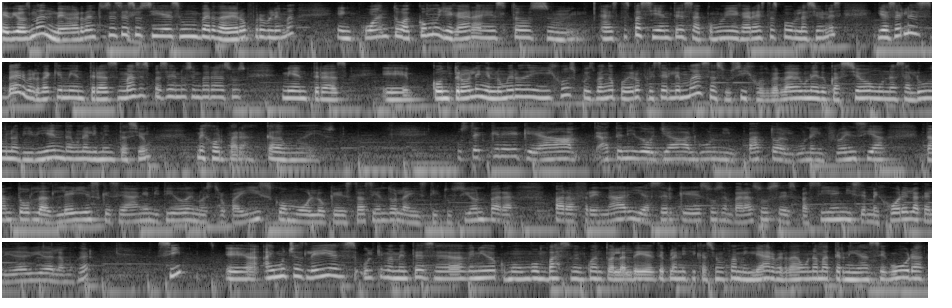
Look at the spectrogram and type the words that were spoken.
que Dios mande, ¿verdad? Entonces eso sí es un verdadero problema en cuanto a cómo llegar a estos, mm, a estos pacientes, a cómo llegar a estas poblaciones y hacerles ver, ¿verdad? Que mientras más espacen los embarazos, mientras eh, controlen el número de hijos, pues van a poder ofrecerle más a sus hijos, ¿verdad? Una educación, una salud, una vivienda, una alimentación mejor para cada uno de ellos. ¿Usted cree que ha, ha, tenido ya algún impacto, alguna influencia, tanto las leyes que se han emitido en nuestro país como lo que está haciendo la institución para, para frenar y hacer que esos embarazos se espacien y se mejore la calidad de vida de la mujer? Sí, eh, hay muchas leyes, últimamente se ha venido como un bombazo en cuanto a las leyes de planificación familiar, ¿verdad? Una maternidad segura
